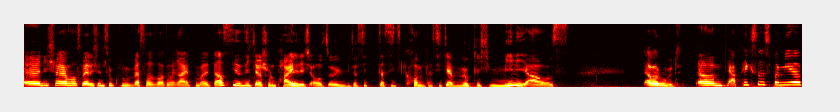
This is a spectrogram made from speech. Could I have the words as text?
äh, die Shirehorse werde ich in Zukunft im Wassersattel reiten, weil das hier sieht ja schon peinlich aus irgendwie. Das sieht, das sieht, komm, das sieht ja wirklich mini aus. Aber gut. Ähm, ja, Pixel ist bei mir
